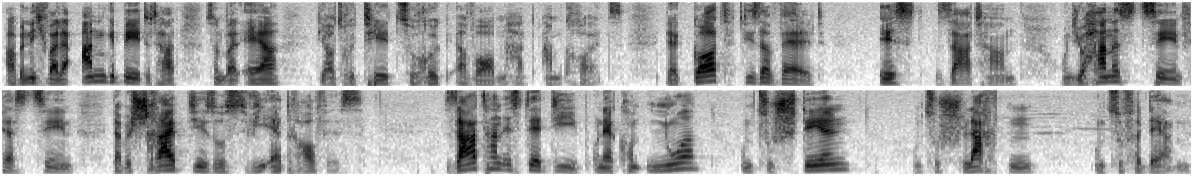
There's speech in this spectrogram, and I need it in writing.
aber nicht, weil er angebetet hat, sondern weil er die Autorität zurückerworben hat am Kreuz. Der Gott dieser Welt ist Satan. Und Johannes 10, Vers 10, da beschreibt Jesus, wie er drauf ist. Satan ist der Dieb und er kommt nur, um zu stehlen, um zu schlachten und zu verderben.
